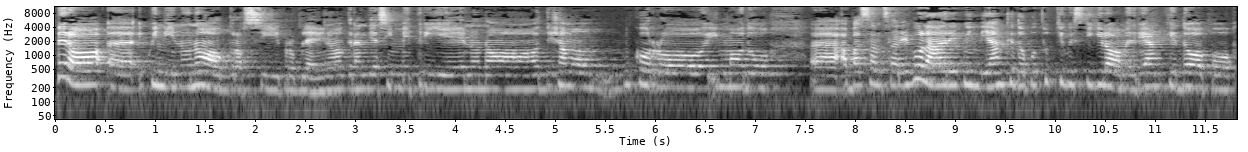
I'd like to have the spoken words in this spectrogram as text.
però eh, quindi non ho grossi problemi, non ho grandi asimmetrie, non ho, diciamo, corro in modo abbastanza regolare, quindi anche dopo tutti questi chilometri, anche dopo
